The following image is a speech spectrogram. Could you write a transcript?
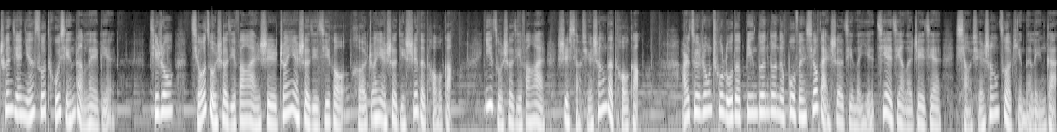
春节年俗图形等类别，其中九组设计方案是专业设计机构和专业设计师的投稿，一组设计方案是小学生的投稿，而最终出炉的冰墩墩的部分修改设计呢，也借鉴了这件小学生作品的灵感。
